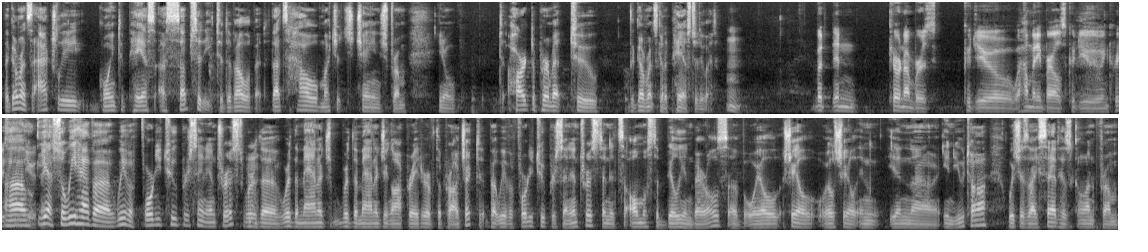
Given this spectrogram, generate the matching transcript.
the government's actually going to pay us a subsidy to develop it. That's how much it's changed from, you know, hard to permit to the government's going to pay us to do it. Mm. But in pure numbers, could you? How many barrels could you increase? Uh, you yeah, so we have a we have a forty two percent interest. We're Mm. the we're the manage we're the managing operator of the project, but we have a forty two percent interest, and it's almost a billion barrels of oil shale oil shale in in uh, in Utah, which, as I said, has gone from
